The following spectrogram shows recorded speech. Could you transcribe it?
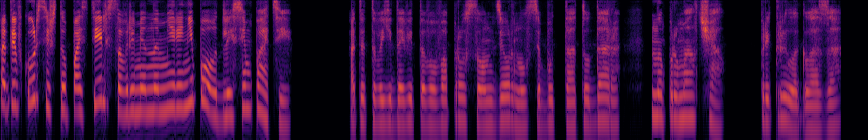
«А ты в курсе, что постель в современном мире не повод для симпатии?» От этого ядовитого вопроса он дернулся, будто от удара, но промолчал. Прикрыла глаза,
